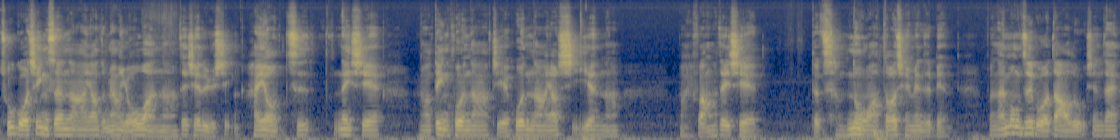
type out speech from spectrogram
出国庆生啊，要怎么样游玩啊，这些旅行，还有吃那些，然后订婚啊、结婚啊、要喜宴啊、买房啊这些的承诺啊，都在前面这边。本来梦之国的道路，现在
